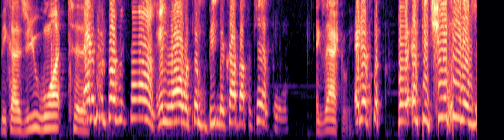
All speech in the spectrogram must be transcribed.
because you want to That'd be the perfect time in Raw with them beating the crap out the champion. exactly. And if but if the champion is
